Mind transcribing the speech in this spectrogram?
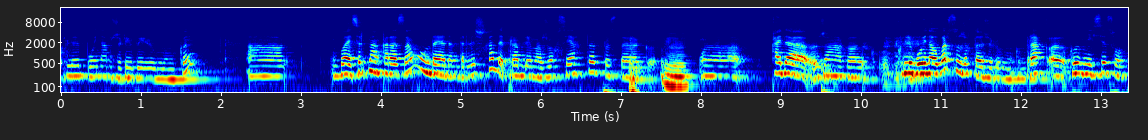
күліп ойнап жүре беруі мүмкін. Ә, былай сыртынан қарасаң ондай адамдарда ешқандай проблема жоқ сияқты просто ә, қайда жаңағы күліп ойнау бар сол жақта жүруі мүмкін. Бірақ ә, көбінесе сол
